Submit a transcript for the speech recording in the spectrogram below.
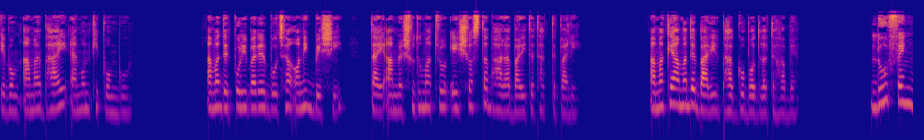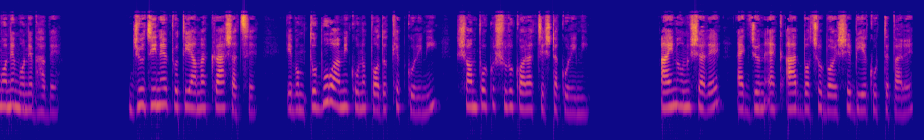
এবং আমার ভাই এমনকি পঙ্গু। আমাদের পরিবারের বোঝা অনেক বেশি, তাই আমরা শুধুমাত্র এই সস্তা ভাড়া বাড়িতে থাকতে পারি। আমাকে আমাদের বাড়ির ভাগ্য বদলাতে হবে। লু ফেং মনে মনে ভাবে জুজিনের প্রতি আমার ক্রাশ আছে এবং তবুও আমি কোনো পদক্ষেপ করিনি, সম্পর্ক শুরু করার চেষ্টা করিনি। আইন অনুসারে, একজন এক আট বছর বয়সে বিয়ে করতে পারে,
